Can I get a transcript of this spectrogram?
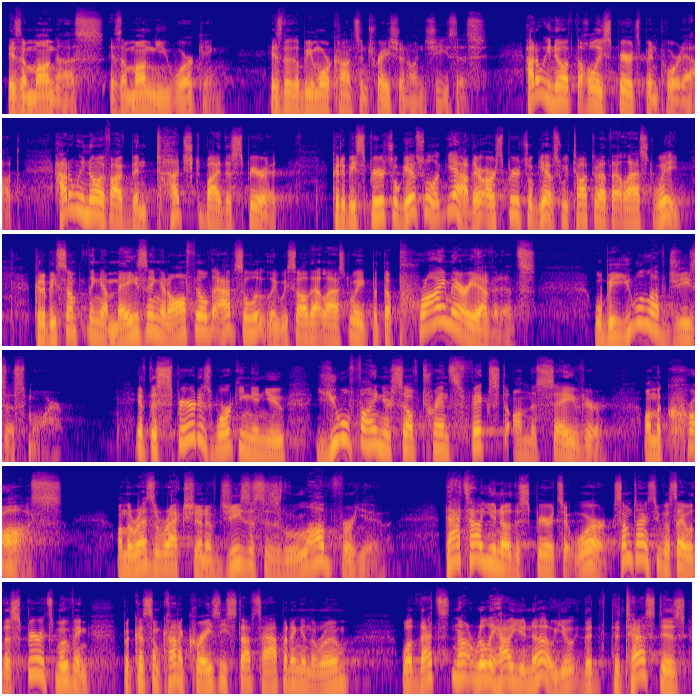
is among us, is among you working, is that there'll be more concentration on Jesus. How do we know if the Holy Spirit's been poured out? How do we know if I've been touched by the Spirit? Could it be spiritual gifts? Well, yeah, there are spiritual gifts. We talked about that last week. Could it be something amazing and all filled? Absolutely. We saw that last week. But the primary evidence will be you will love Jesus more. If the Spirit is working in you, you will find yourself transfixed on the Savior, on the cross, on the resurrection of Jesus' love for you. That's how you know the Spirit's at work. Sometimes people say, well, the Spirit's moving because some kind of crazy stuff's happening in the room. Well, that's not really how you know. You, the, the test is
